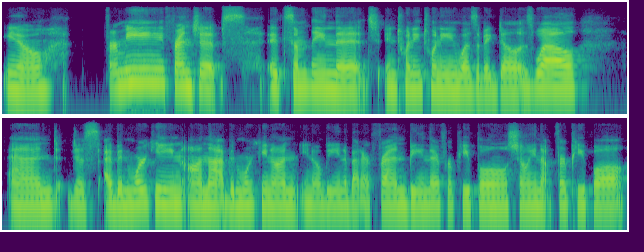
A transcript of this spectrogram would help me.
you know, for me, friendships, it's something that in 2020 was a big deal as well. And just I've been working on that. I've been working on, you know, being a better friend, being there for people, showing up for people,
